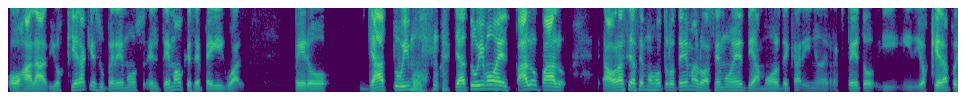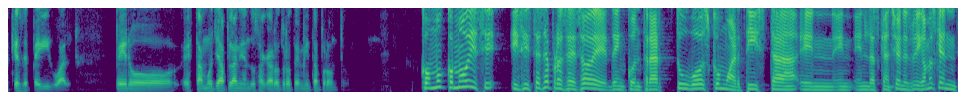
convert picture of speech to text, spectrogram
ojalá Dios quiera que superemos el tema o que se pegue igual. Pero ya tuvimos, ya tuvimos el palo palo. Ahora si hacemos otro tema, lo hacemos es de amor, de cariño, de respeto y, y Dios quiera pues que se pegue igual. Pero estamos ya planeando sacar otro temita pronto. ¿Cómo, cómo hici- hiciste ese proceso de, de encontrar tu voz como artista en, en- en las canciones? Digamos que en,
